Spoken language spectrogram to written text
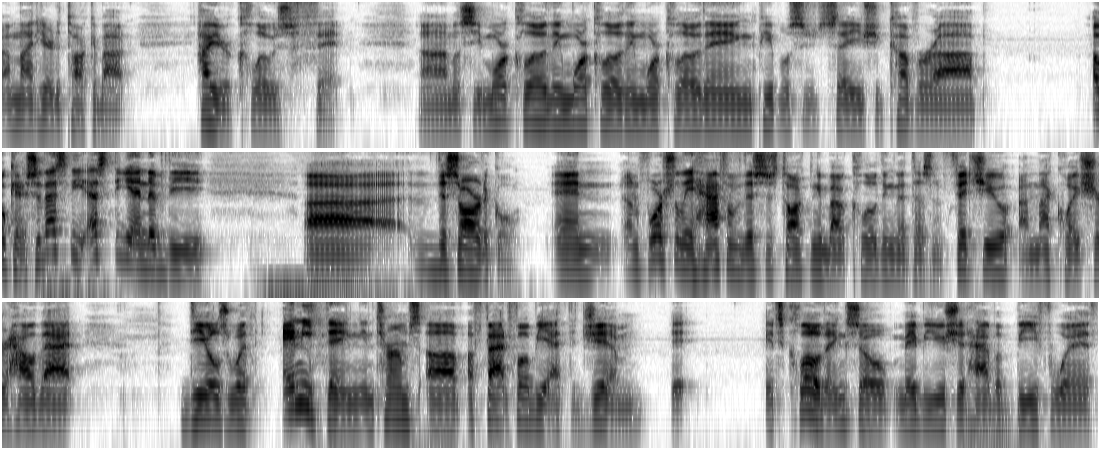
I'm not here to talk about how your clothes fit. Um, let's see. More clothing, more clothing, more clothing. People should say you should cover up. Okay, so that's the that's the end of the uh, this article. And unfortunately, half of this is talking about clothing that doesn't fit you. I'm not quite sure how that deals with anything in terms of a fat phobia at the gym. It, it's clothing, so maybe you should have a beef with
